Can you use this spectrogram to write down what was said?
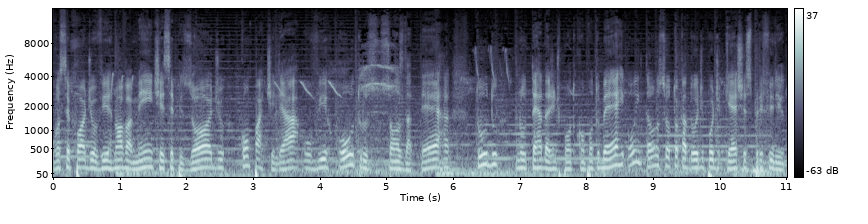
Você pode ouvir novamente esse episódio, compartilhar, ouvir outros sons da terra, tudo no terradagente.com.br ou então no seu tocador de podcasts preferido.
